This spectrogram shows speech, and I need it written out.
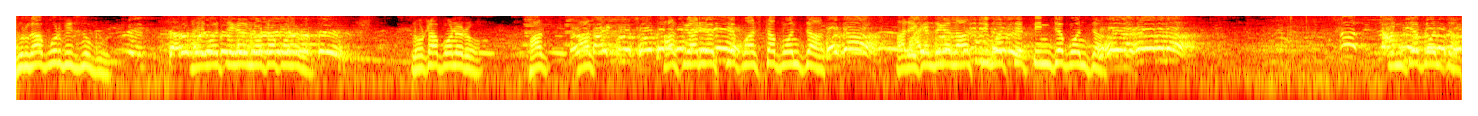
দুর্গাপুর বিষ্ণুপুর। টাইম হচ্ছে এখানে নটা পনেরো। নটা পনেরো। ফার্স্ট ফার্স্ট ফার্স্ট গাড়ি হচ্ছে পাঁচটা পঞ্চাশ। আর এখান থেকে লাস্ট ট্রিপ হচ্ছে তিনটে পঞ্চাশ। তিনটে পঞ্চাশ।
